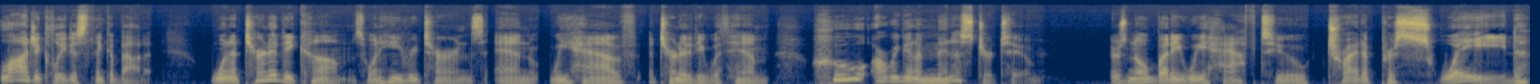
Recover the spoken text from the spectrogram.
logically, just think about it. When eternity comes, when He returns, and we have eternity with Him, who are we going to minister to? There's nobody we have to try to persuade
